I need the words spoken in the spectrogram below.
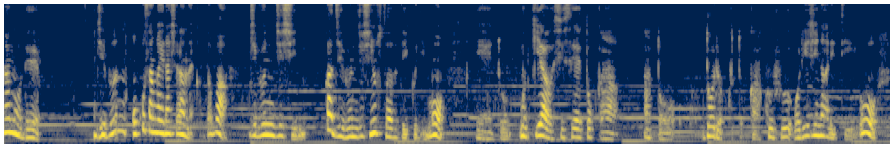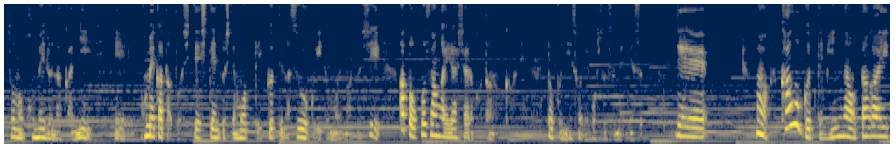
なので自分お子さんがいらっしゃらない方は自分自身が自分自身を育てていくにも、えーと、向き合う姿勢とかあと努力とか工夫オリジナリティをその褒める中に、えー、褒め方として視点として持っていくっていうのはすごくいいと思いますしあとお子さんがいらっしゃる方なんかはね特にそれおすすめです。でまあ家族ってみんなお互い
